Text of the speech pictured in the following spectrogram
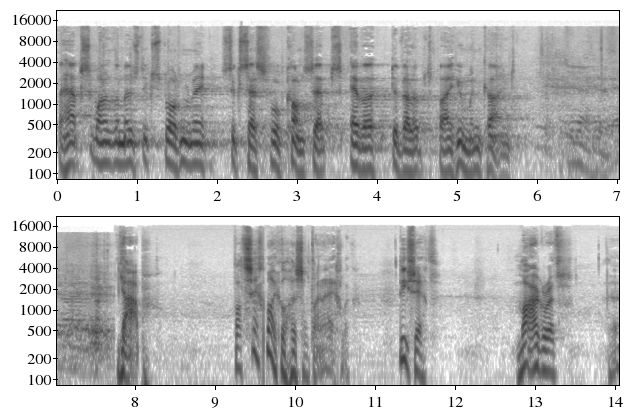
perhaps one of the most extraordinary successful concepts ever developed by humankind. Jaap, wat zegt Michael Heseltine eigenlijk? Die zegt: Margaret, hè,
